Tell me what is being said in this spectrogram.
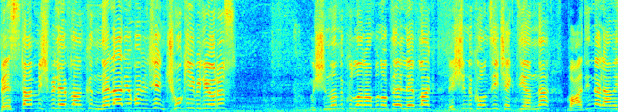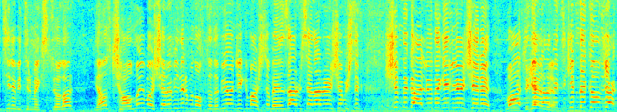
Beslenmiş bir LeBlanc'ın neler yapabileceğini çok iyi biliyoruz. Işınlarını kullanan bu noktada LeBlanc ve şimdi Konzi'yi çekti yanına. Vadinin alametiyle bitirmek istiyorlar. Yalnız çalmayı başarabilir bu noktada. Bir önceki maçta benzer bir senaryo yaşamıştık. Şimdi Galio da geliyor içeri. Vadinin alameti kimde kalacak?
